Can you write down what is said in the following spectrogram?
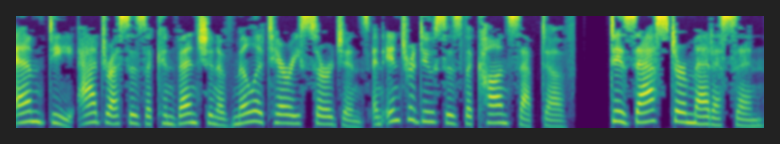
M.D. addresses a convention of military surgeons and introduces the concept of disaster medicine.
